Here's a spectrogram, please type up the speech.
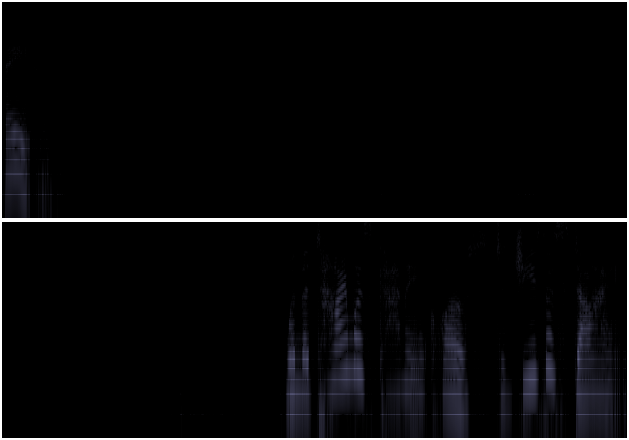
faith. When the time was coming close to Jesus dying,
